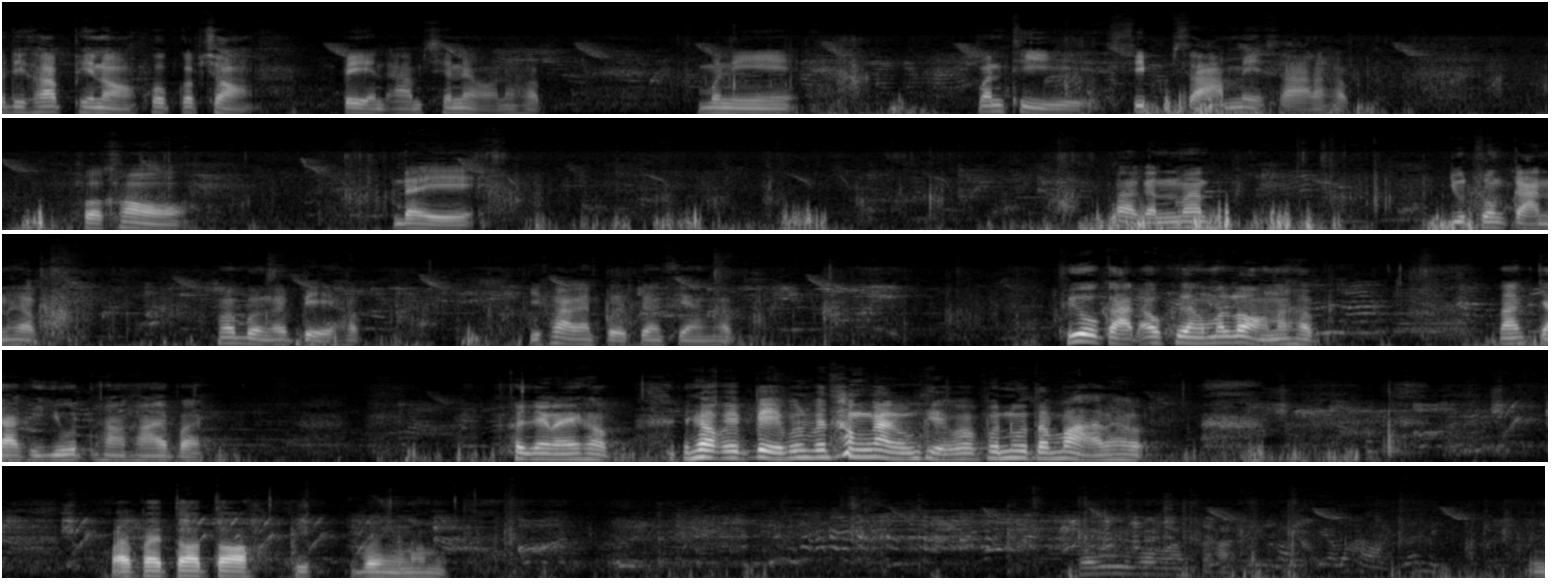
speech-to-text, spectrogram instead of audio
วัสดีครับพี่น้องพบกับช่องเป็นอาร์มชาแนลนะครับวันนี้วันที่13เมษายนนะครับพวกเขาได้พากันมาหยุดสงกรารครับ มาเบิ่งไอเป๋ครับที่พากันเปิดเครื่องเสียงครับถือโอกาสเอาเครื่องมาลองนะครับ หลังจากที่ยุดห่างหายไปเป็นยังไงครับนี่ครับไอเป๋เพิ่นไปทำงานกรุงเทพว่าเพิ่นนู่ตะมานะครับ ไปไปต่อต่อพี่เบิ้งน้ำ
